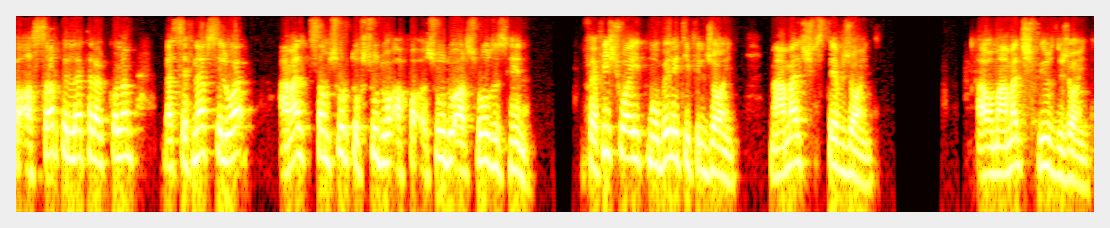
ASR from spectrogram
فقصرت اللاترال كولم بس في نفس الوقت عملت some sort of pseudo pseudoarthrosis هنا. ففي شوية mobility في ال joint ما عملش stiff joint أو ما عملتش fused joint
